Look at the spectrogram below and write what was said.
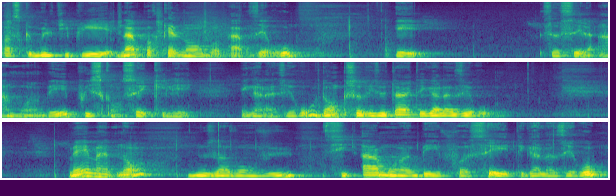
parce que multiplier n'importe quel nombre par 0, et ça c'est a moins b, puisqu'on sait qu'il est égal à 0, donc ce résultat est égal à 0. Mais maintenant, nous avons vu si a moins b fois c est égal à 0,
